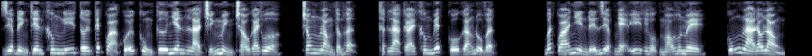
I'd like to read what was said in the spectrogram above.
Diệp Đỉnh Thiên không nghĩ tới kết quả cuối cùng cư nhiên là chính mình cháu gái thua, trong lòng thầm hận, thật là cái không biết cố gắng đổ vật. Bất quá nhìn đến Diệp nhẹ y thì hộp máu hôn mê, cũng là đau lòng,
